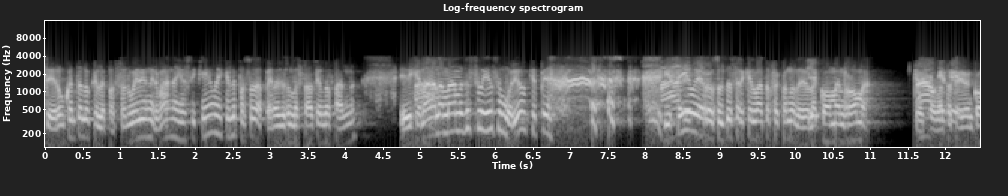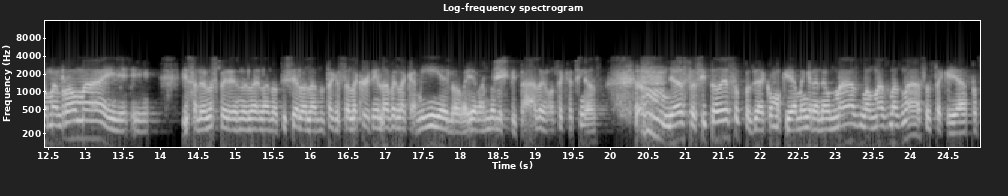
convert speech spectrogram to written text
Se dieron cuenta de lo que le pasó al güey de Nirvana. Y yo así, ¿qué, güey? ¿Qué le pasó? Apenas yo se me estaba haciendo fan, ¿no? Y dije, no, no mames, ese güey ya se murió, ¿qué pedo? y sí, güey, resulta ser que el vato fue cuando le dio la coma en Roma que ah, okay, cayó en coma en Roma y, y, y salió en la, en la, noticia la, nota que está la Courtney Love en la camilla y lo va llevando al hospital y no sé qué chingados. ya después todo eso, pues ya como que ya me engrané aún más, más, más, más, hasta que ya pues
